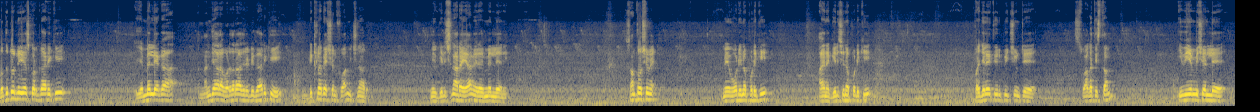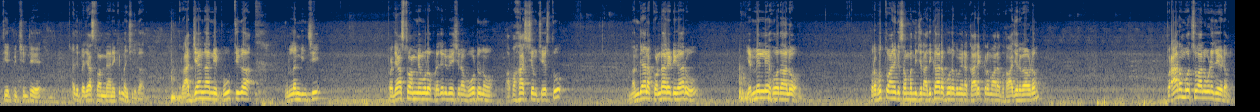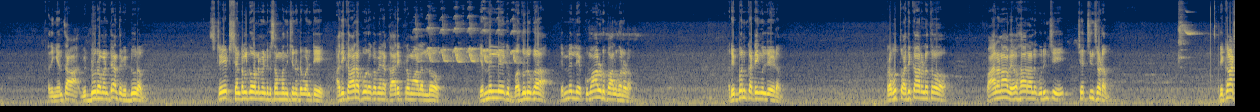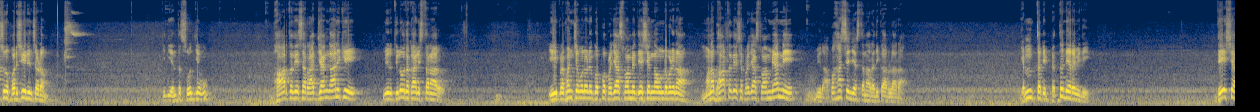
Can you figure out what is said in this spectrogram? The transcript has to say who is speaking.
Speaker 1: ప్రొద్దుటూరు నియోజకవర్గానికి ఎమ్మెల్యేగా నంద్యాల వరదరాజరెడ్డి గారికి డిక్లరేషన్ ఫామ్ ఇచ్చినారు. మీరు గెలిచినారయ్యా మీరు ఎమ్మెల్యే అని. సంతోషమే. మేము ఓడినప్పటికీ ఆయన గెలిచినప్పటికీ ప్రజలే తీర్పు ఇచ్చి ఉంటే స్వాగతిస్తాం. ఈవీఎం మిషన్లే తీర్పిచ్చింటే అది ప్రజాస్వామ్యానికి మంచిది కాదు. రాజ్యాంగాన్ని పూర్తిగా ఉల్లంఘించి ప్రజాస్వామ్యంలో ప్రజలు వేసిన ఓటును అపహాస్యం చేస్తూ నంద్యాల కొండారెడ్డి గారు ఎమ్మెల్యే హోదాలో ప్రభుత్వానికి సంబంధించిన అధికారపూర్వకమైన కార్యక్రమాలకు హాజరు కావడం ప్రారంభోత్సవాలు కూడా చేయడం. అది ఎంత విడ్డూరం అంటే అంత విడ్డూరం. స్టేట్ సెంట్రల్ గవర్నమెంట్కి సంబంధించినటువంటి అధికారపూర్వకమైన కార్యక్రమాలలో ఎమ్మెల్యేకి బదులుగా ఎమ్మెల్యే కుమారుడు పాల్గొనడం రిబ్బన్ కటింగులు చేయడం ప్రభుత్వ అధికారులతో పాలనా వ్యవహారాల గురించి చర్చించడం రికార్డ్స్ను పరిశీలించడం. ఇది ఎంత సోద్యము భారతదేశ రాజ్యాంగానికి మీరు తిలోదకాలిస్తున్నారు. ఈ ప్రపంచంలోని గొప్ప ప్రజాస్వామ్య దేశంగా ఉండబడిన మన భారతదేశ ప్రజాస్వామ్యాన్ని మీరు అపహాస్యం చేస్తున్నారు అధికారులారా. ఎంతటి పెద్ద నేరం ఇది. దేశ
